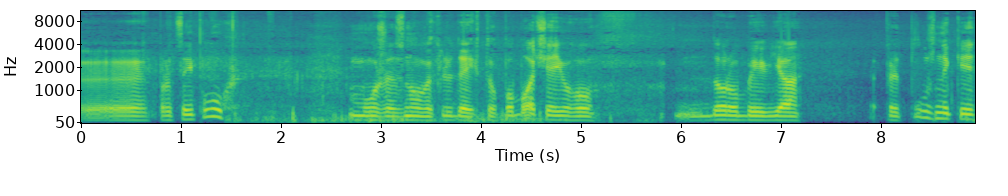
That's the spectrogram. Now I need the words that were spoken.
е, про цей плуг. Може з нових людей, хто побачить його. Доробив я предплужники.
